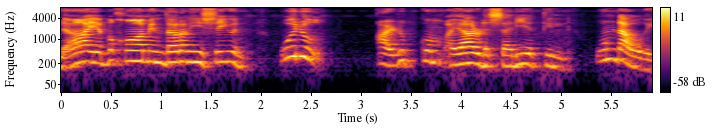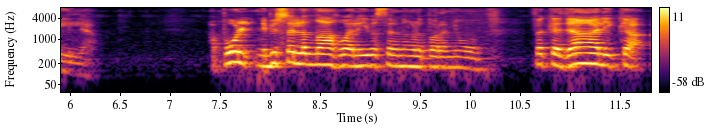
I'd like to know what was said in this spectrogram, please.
ലാ എബുഖാമിൻ ദറനി ഷൈഉൻ. ഒരു അഴുക്കും അയാളുടെ ശരീരത്തിൽ ഉണ്ടാവുകയില്ല. അപ്പോൾ നബി സല്ലാഹു അലൈഹി വസല്ലം നിങ്ങൾ പറഞ്ഞു ഫകദാലിക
